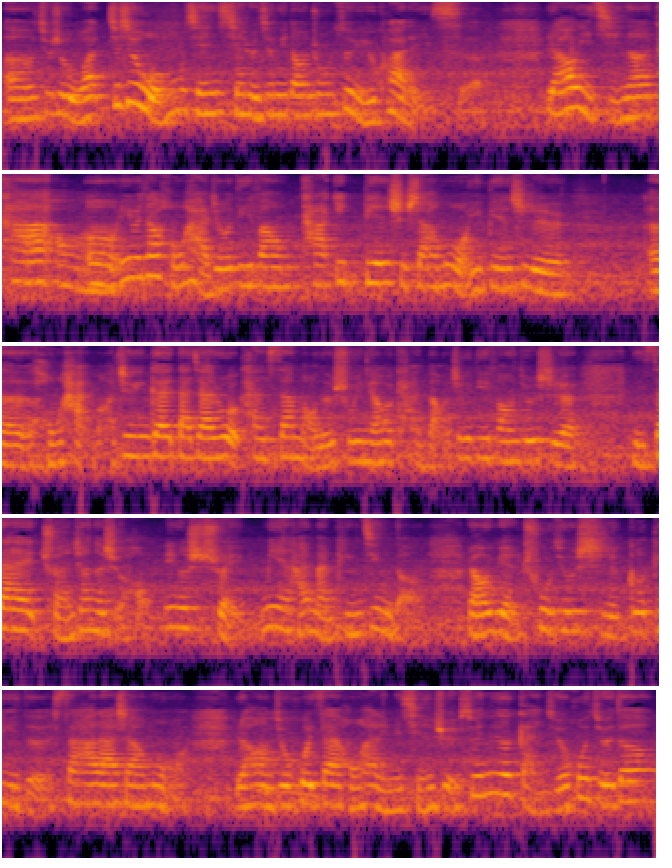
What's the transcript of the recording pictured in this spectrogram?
呃，就是我，这是我目前潜水经历当中最愉快的一次。然后以及呢，它嗯，因为它红海这个地方，它一边是沙漠，一边是呃红海嘛，这个应该大家如果看三毛的书应该会看到，这个地方就是你在船上的时候，那个水面还蛮平静的，然后远处就是戈壁的撒哈拉沙漠，然后你就会在红海里面潜水，所以那个感觉会觉得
